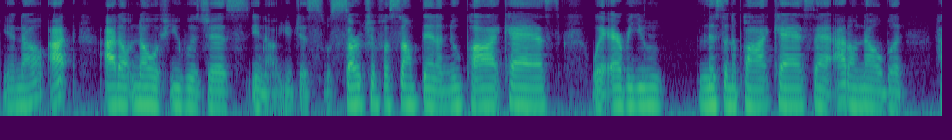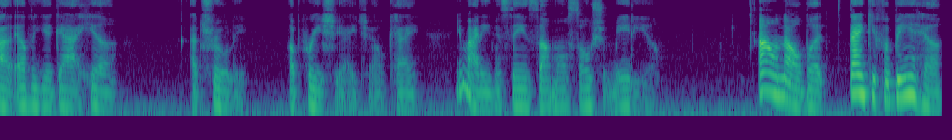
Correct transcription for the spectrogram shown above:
You know, I I don't know if you was just, you know, you just was searching for something, a new podcast, wherever you listen to podcasts at. I don't know, but however you got here, I truly appreciate you, okay? You might even seen something on social media. I don't know, but thank you for being here.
